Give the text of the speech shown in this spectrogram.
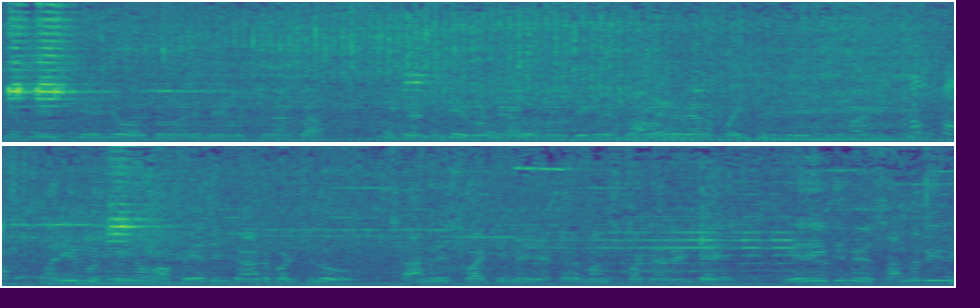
జిల్లా నియోజకవర్గంలోనే మేము వచ్చినాక ఈ గడిచి రెండు వేల దగ్గర నాలుగు వేల పైపులకి రేషన్ కార్డు మరీ ముఖ్యంగా మా పేదింటి ఆడపడుచులు కాంగ్రెస్ పార్టీ మీద ఎక్కడ మనసు పడ్డారంటే ఏదైతే మేము సన్నబియ్యం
